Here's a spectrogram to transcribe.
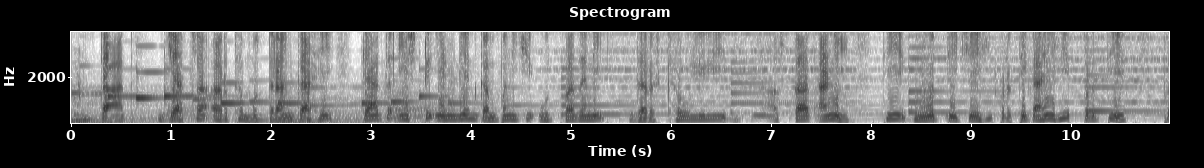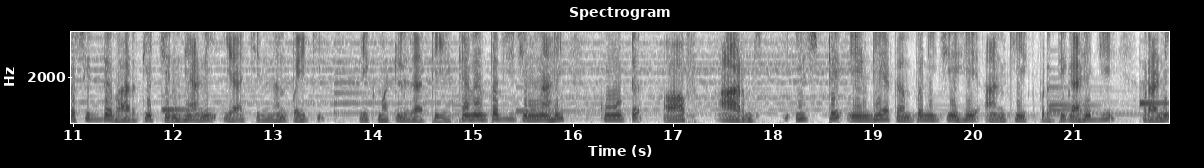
म्हणतात ज्याचा अर्थ मुद्रांक आहे. त्यात ईस्ट इंडियन कंपनीची उत्पादने दर्शवलेली असतात आणि ती गुणवत्तेचेही प्रतीक आहे. हे प्रतीक प्रसिद्ध भारतीय चिन्हे आणि या चिन्हांपैकी एक म्हटले जाते. त्यानंतरची चिन्ह आहे. Coat of arms East India कंपनीचे हे आणखी एक प्रतीक आहे जी राणी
